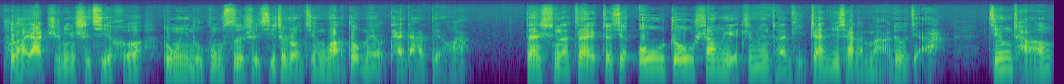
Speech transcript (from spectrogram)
葡萄牙殖民时期和东印度公司时期，这种情况都没有太大的变化。但是呢，在这些欧洲商业殖民团体占据下的马六甲，经常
